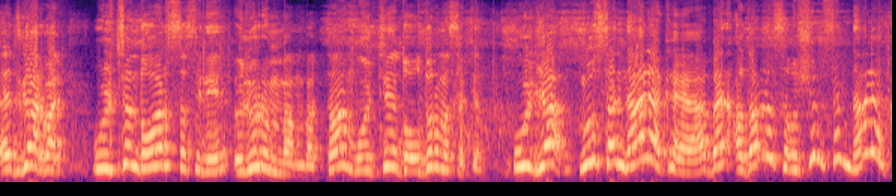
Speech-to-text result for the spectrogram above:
Edgar bak ultin dolarsa senin ölürüm ben bak tamam? Ultini doldurma sakın. Ul ya Ul sen ne alaka ya? Ben adamla savaşıyorum sen ne alaka?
